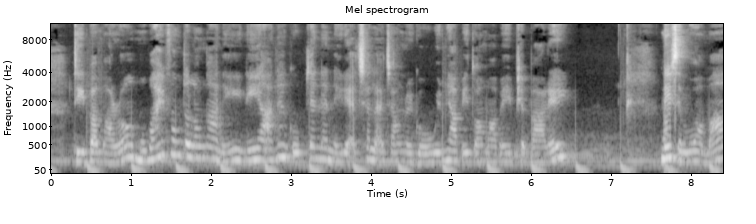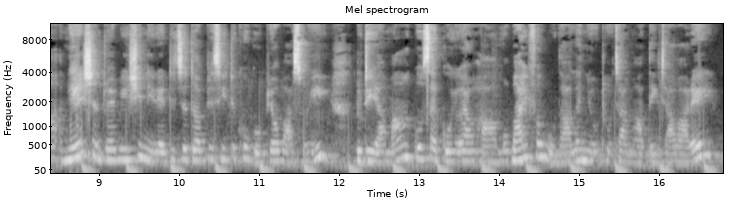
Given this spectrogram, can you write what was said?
။ဒီဘက်မှာတော့ mobile phone တစ်လုံးကနေနေရာအနှံ့ကိုပြန့်နှံ့နေတဲ့အချက်လက်အကြောင်းတွေကိုဝေမျှပေးသွားမှာပဲဖြစ်ပါတယ်။နေ့စဉ်ဘဝမှာအမြဲရှင်တွဲပြီးရှိနေတဲ့ digital ပစ္စည်းတစ်ခုကိုပြောပါဆိုရင်လူတစ်ယောက်မှာ69ယောက်ဟာ mobile phone ကိုသာလက်ညှိုးထိုးကြမှာသိကြပါတယ်။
